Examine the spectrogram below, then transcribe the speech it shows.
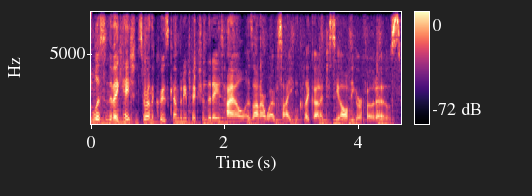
listen, the vacation store and the cruise company picture of the day tile is on our website. You can click on it to see all of your photos.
